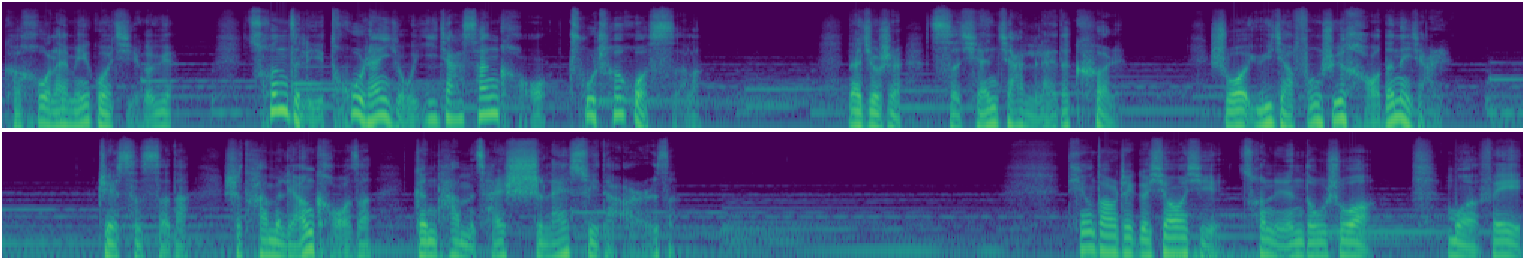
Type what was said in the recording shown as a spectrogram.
可后来没过几个月。村子里突然有一家三口出车祸死了，那就是此前家里来的客人，说于家风水好的那家人。这次死的是他们两口子跟他们才十来岁的儿子。听到这个消息，村里人都说：莫非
